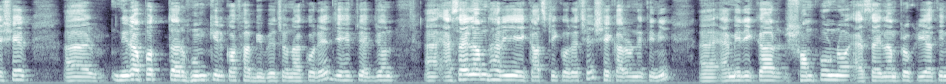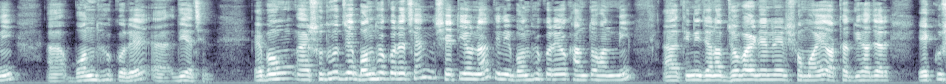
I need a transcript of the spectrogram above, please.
দেশের নিরাপত্তার হুমকির কথা বিবেচনা করে, যেহেতু একজন অ্যাসাইলামধারী এই কাজটি করেছে, সে কারণে তিনি আমেরিকার সম্পূর্ণ অ্যাসাইলাম প্রক্রিয়া তিনি বন্ধ করে দিয়েছেন। এবং শুধু যে বন্ধ করেছেন সেটিও না, তিনি বন্ধ করেও ক্ষান্ত হননি। তিনি জনাব জো বাইডেনের সময়ে, অর্থাৎ দুই একুশ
